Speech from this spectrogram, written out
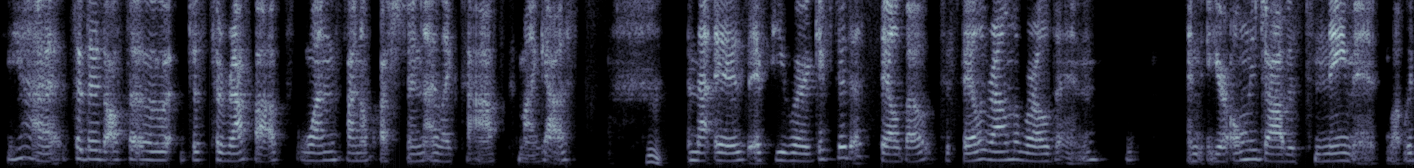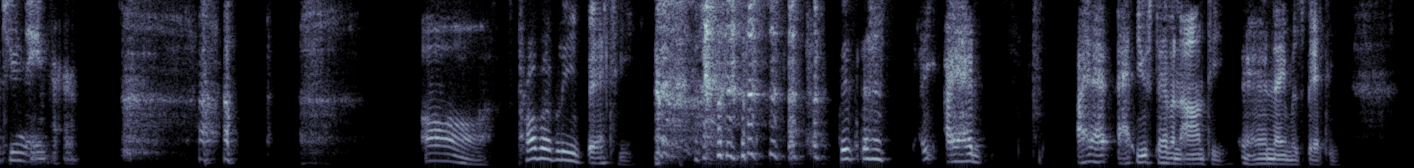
yeah so there's also just to wrap up one final question i like to ask my guests. Hmm. And that is if you were gifted a sailboat to sail around the world in and your only job is to name it what would you name her oh, probably Betty. this, this, is I, I had I, had, I used to have an auntie, and her name was Betty,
